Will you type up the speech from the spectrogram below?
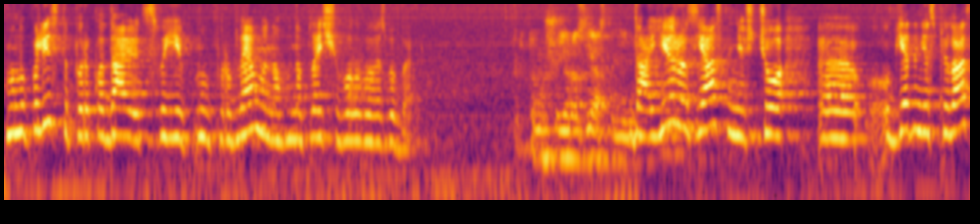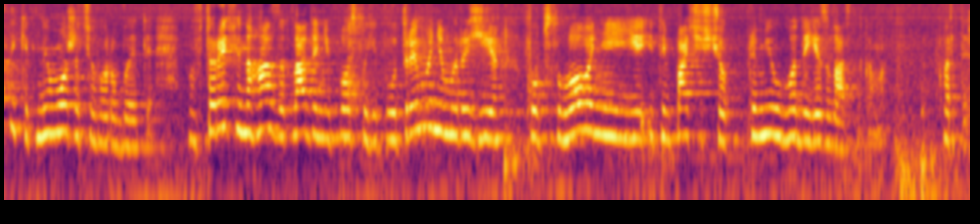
монополісти перекладають свої ну, проблеми на, на плечі голови ОСББ. Тому що є роз'яснення. Да, є роз'яснення, що е, об'єднання співвласників не може цього робити. В тарифі на газ закладені послуги по утриманню мережі, по обслуговуванню її, і тим паче, що прямі угоди є з власниками квартир.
